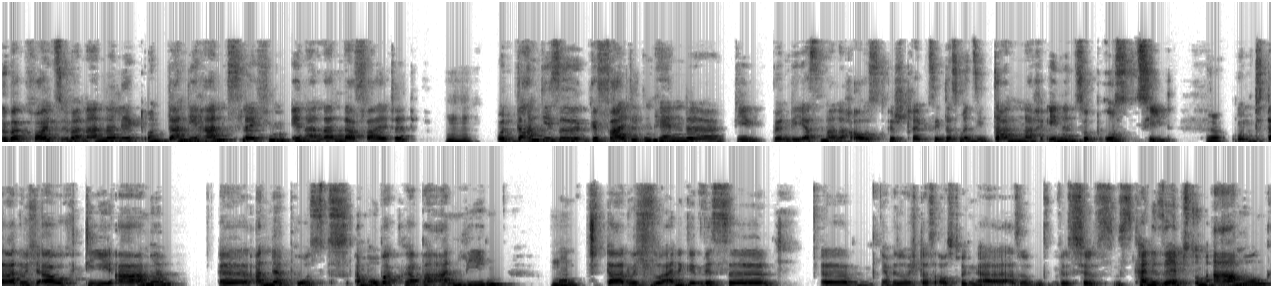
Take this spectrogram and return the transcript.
über Kreuz übereinander legt und dann die Handflächen ineinander faltet. Mhm. Und dann diese gefalteten Hände, die, wenn die erstmal nach außen gestreckt sind, dass man sie dann nach innen zur Brust zieht. Ja. Und dadurch auch die Arme äh, an der Brust, am Oberkörper anliegen mhm. und dadurch so eine gewisse, ähm, ja, wie soll ich das ausdrücken? Äh, also es ist keine Selbstumarmung,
